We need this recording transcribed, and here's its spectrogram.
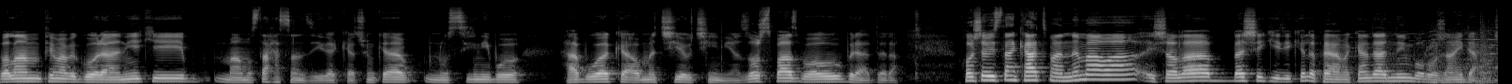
بەڵام پێم وابێ گۆرانیەکی مامۆستا حەسەن زیرەکە چونکە نووسینی بۆ هەبووە کە ئەومە چییە و چی نییە زۆر سپاس بۆ ئەو برادەرە خۆشەویستان کاتمان نەماوە ئیشەڵا بەشێکی دیکە لە پەیامەکان دادنین بۆ ڕۆژانی داهات.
